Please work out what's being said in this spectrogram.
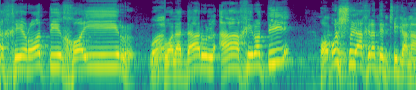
আখিরাতি খায়র ওয়ালা দারুল আখিরাতি অবশ্যই আখিরাতের ঠিকানা।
